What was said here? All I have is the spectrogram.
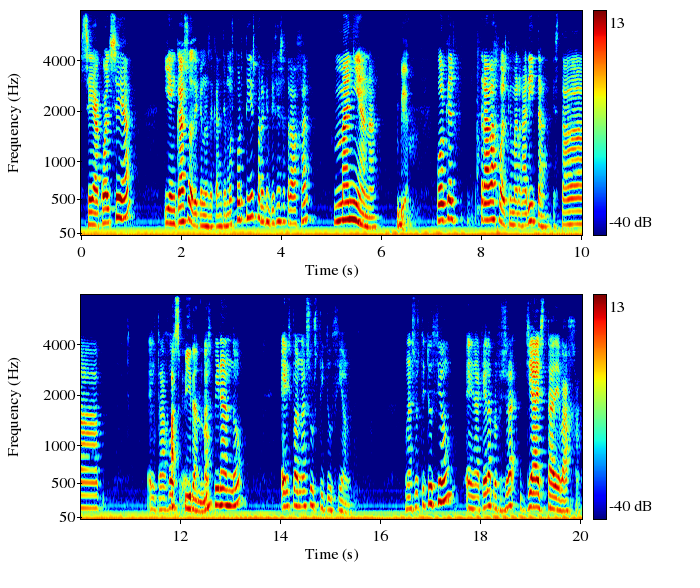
sea cual sea, y en caso de que nos decantemos por ti es para que empieces a trabajar mañana. Bien. Porque el trabajo al que Margarita estaba el trabajo Aspirando. aspirando es para una sustitución. Una sustitución en la que la profesora ya está de baja.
